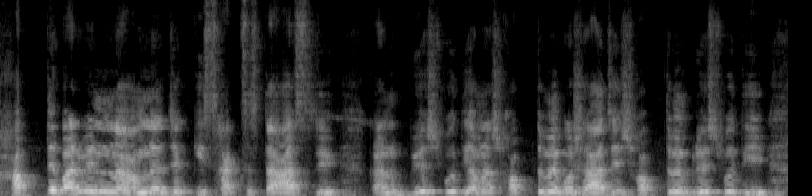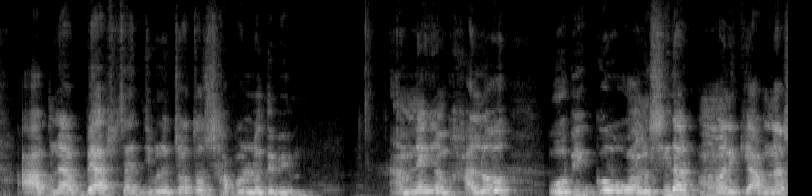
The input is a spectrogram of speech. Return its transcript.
ভাবতে পারবেন না আপনার যে কি সাকসেসটা আসছে। কারণ বৃহস্পতি আপনার সপ্তমে বসে আছে সপ্তমে বৃহস্পতি আপনার ব্যবসার জীবনে যত সাফল্য দেবে। আপনি একজন ভালো অভিজ্ঞ অংশীদার মানে কি আপনার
